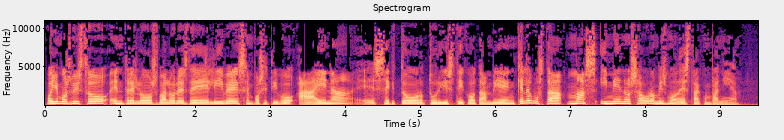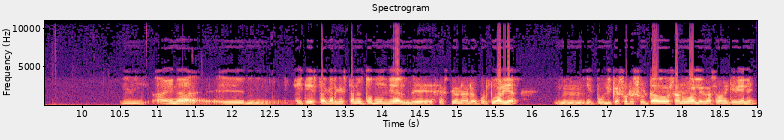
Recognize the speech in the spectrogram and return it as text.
Hoy hemos visto entre los valores del IBEX en positivo a AENA, eh, sector turístico también. ¿Qué le gusta más y menos ahora mismo de esta compañía? Mm, AENA, eh, hay que destacar que está en el top mundial de gestión aeroportuaria y publica sus resultados anuales la semana que viene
